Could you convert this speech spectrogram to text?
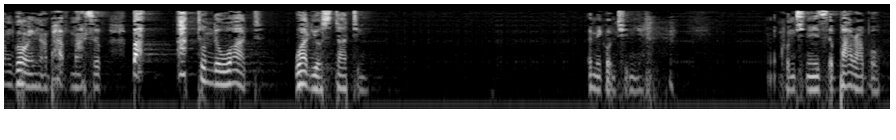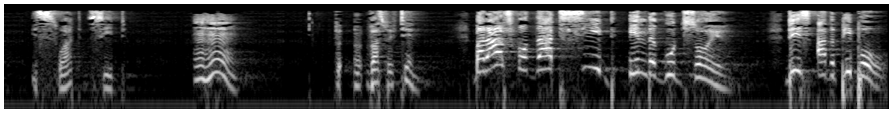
I'm going above myself. But act on the word while you're starting. Let me continue. Let me continue. It's a parable. It's what? Seed. Mm-hmm. Uh, verse 15. But as for that seed in the good soil, these are the people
